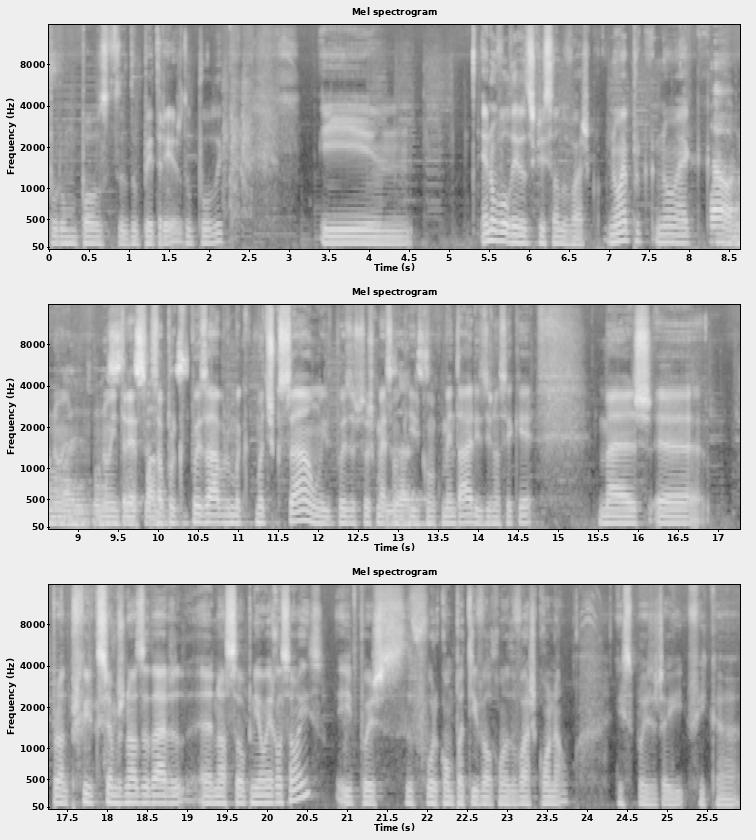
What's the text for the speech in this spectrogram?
por um post do P3, do público. E... hum, Eu não vou ler a descrição do Vasco. Não é porque não é que Não, não, não, é, não é interessa, só porque depois abre uma, uma discussão e depois as pessoas começam a ir Exato. com comentários e não sei o quê. Mas eh, pronto, prefiro que sejamos nós a dar a nossa opinião em relação a isso e depois, se for compatível com a do Vasco ou não, isso depois aí fica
